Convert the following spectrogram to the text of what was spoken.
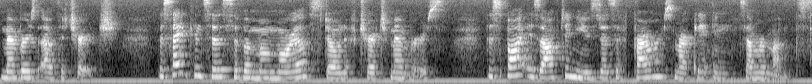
members of the church. The site consists of a memorial stone of church members. The spot is often used as a farmer's market in summer months.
